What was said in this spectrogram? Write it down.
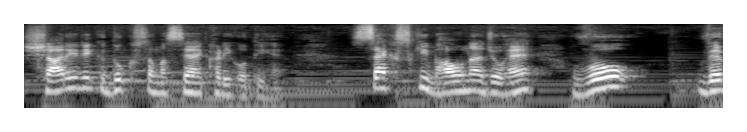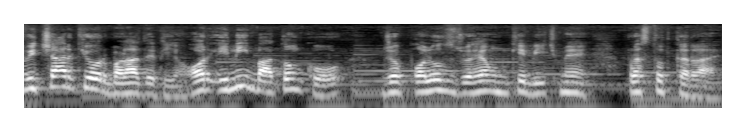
शारीरिक दुख समस्याएँ खड़ी होती हैं। सेक्स की भावना जो है, वो व्यविचार की ओर बढ़ा देती है और इन्हीं बातों को जो पोलूस जो है उनके बीच में प्रस्तुत कर रहा है।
